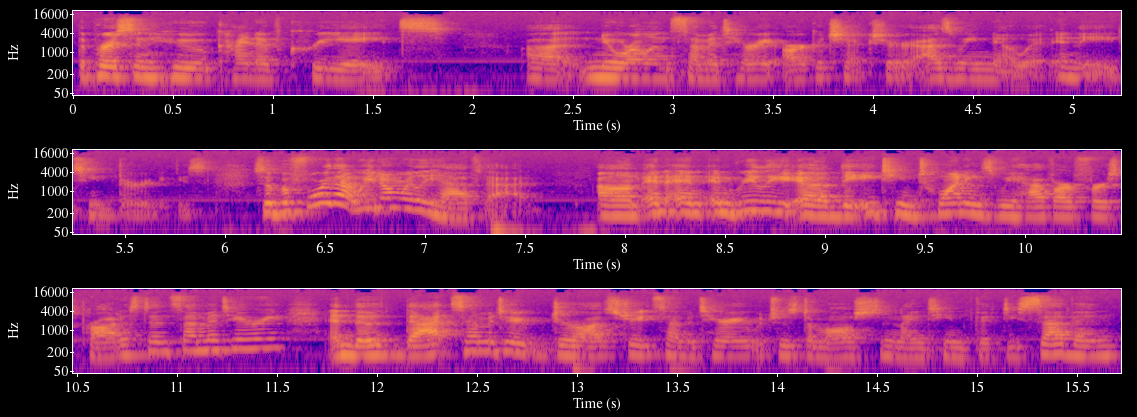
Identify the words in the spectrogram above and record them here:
the person who kind of creates uh, New Orleans cemetery architecture as we know it in the 1830s. So before that, we don't really have that. Um, and, and, and really, uh, the 1820s, we have our first Protestant cemetery, and tho- that cemetery, Girod Street Cemetery, which was demolished in 1957,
